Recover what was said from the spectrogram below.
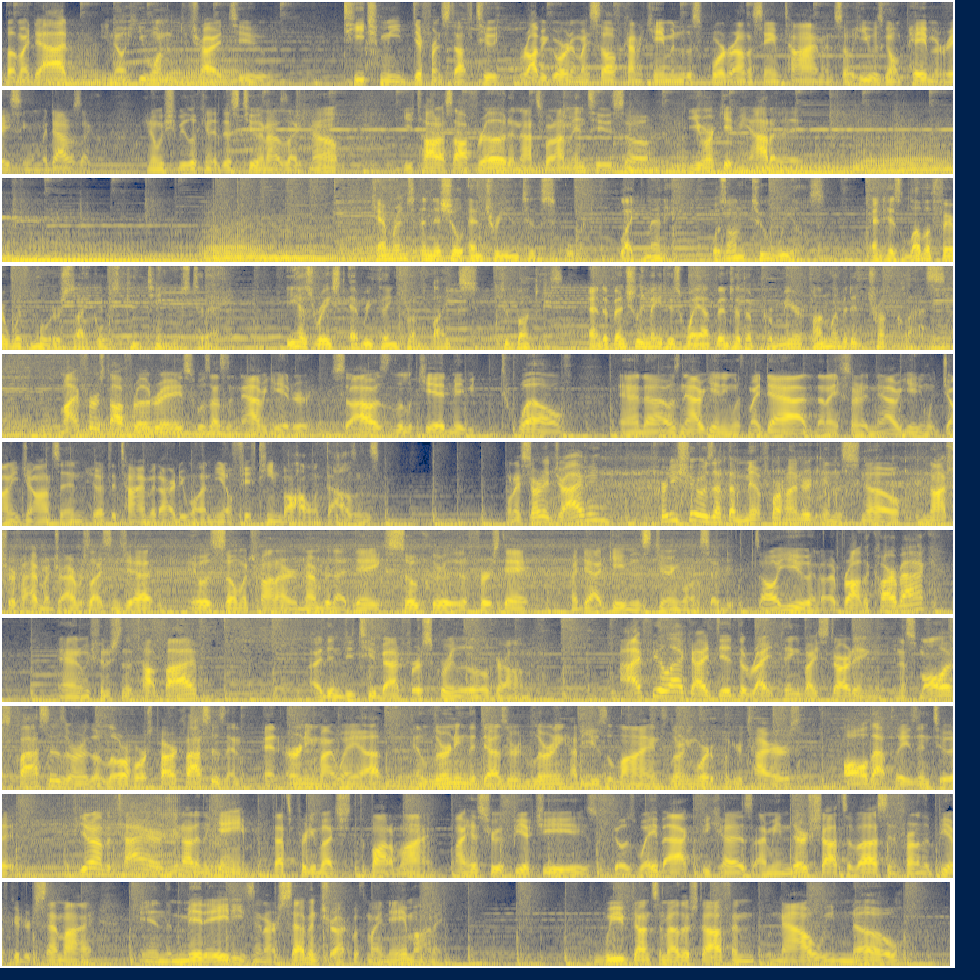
but my dad, you know, he wanted to try to teach me different stuff too. Robby Gordon and myself kind of came into the sport around the same time, and so he was going pavement racing, and my dad was like, you know, we should be looking at this too. And I was like, no, you taught us off road, and that's what I'm into, so you weren't getting me out of it. Cameron's initial entry into the sport, like many, was on two wheels, and his love affair with motorcycles continues today. He has raced everything from bikes to buggies, and eventually made his way up into the premier unlimited truck class my first off-road race was as a navigator. So I was a little kid, maybe 12, and uh, I was navigating with my dad. Then I started navigating with Johnny Johnson, who at the time had already won, you know, 15 Baja 1000s. When I started driving, pretty sure it was at the Mint 400 in the snow. I'm not sure if I had my driver's license yet. It was so much fun. I remember that day so clearly. The first day, my dad gave me the steering wheel and said, "It's all you." And I brought the car back, and we finished in the top five. I didn't do too bad for a squirrely little Grom. I feel like I did the right thing by starting in the smallest classes or the lower horsepower classes and, and earning my way up and learning the desert, learning how to use the lines, learning where to put your tires. All that plays into it. You don't have the tires, you're not in the game. That's pretty much the bottom line. My history with BFG goes way back because, I mean, there's shots of us in front of the BF Goodrich Semi in the mid 80s in our 7 truck with my name on it. We've done some other stuff and now we know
